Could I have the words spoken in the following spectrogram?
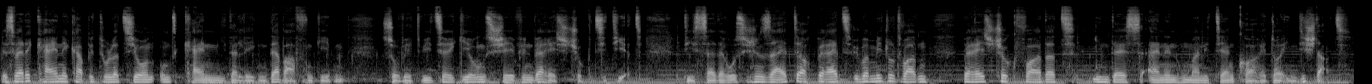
Es werde keine Kapitulation und kein Niederlegen der Waffen geben. So wird Vizeregierungschefin Vereshchuk zitiert. Dies sei der russischen Seite auch bereits übermittelt worden. Vereshchuk fordert indes einen humanitären Korridor in die Stadt.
